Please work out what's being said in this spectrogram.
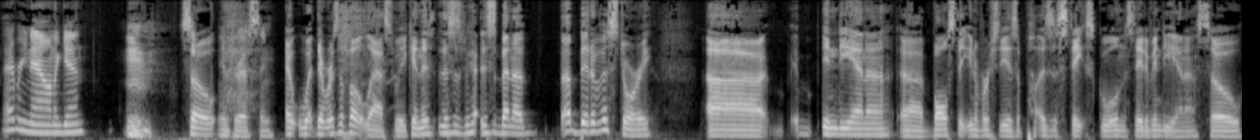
every now and again. Mm. Mm. So Interesting. it, what, there was a vote last week, and this this is this has been a, a bit of a story. Uh, Indiana, uh, Ball State University is a is a state school in the state of Indiana, so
